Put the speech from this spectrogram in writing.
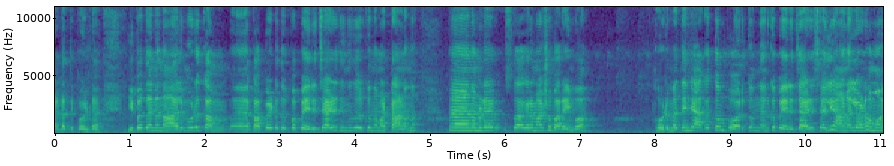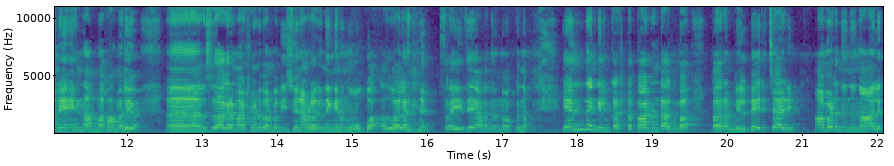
കണ്ടെത്തി പോയിട്ട്. ഇപ്പം തന്നെ നാലുമൂട് കം കപ്പ ഇട്ടത് ഇപ്പോൾ പെരിച്ചാഴി തിന്നു തീർക്കുന്ന മട്ടാണെന്ന് നമ്മുടെ സുധാകര മാഷ് പറയുമ്പോൾ കുടുംബത്തിന്റെ അകത്തും പുറത്തും നിനക്ക് പെരുച്ചാഴി ശല്യം ആണല്ലോടാ മോനെ എന്ന് അമ്മ കമലയോ സുധാകര മാഷിനോട് പറയുമ്പോൾ വിശ്വൻ അവിടെ ഇരുന്ന് ഇങ്ങനെ നോക്കുക. അതുപോലെ തന്നെ ശ്രേജയെ അവിടെ നിന്ന് നോക്കുന്നു. എന്തെങ്കിലും കഷ്ടപ്പാടുണ്ടാകുമ്പോൾ പറമ്പിൽ പെരിച്ചാഴി അവിടെ നിന്ന് നാല്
